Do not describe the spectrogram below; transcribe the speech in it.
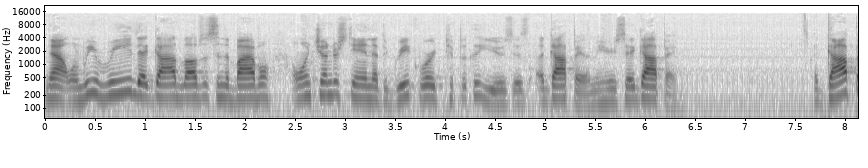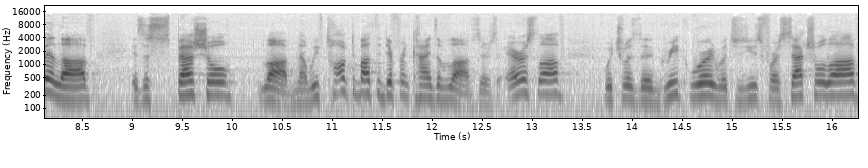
Now, when we read that God loves us in the Bible, I want you to understand that the Greek word typically used is agape. Let me hear you say agape. Agape love is a special love. Now, we've talked about the different kinds of loves. There's eros love, which was the Greek word which is used for sexual love.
